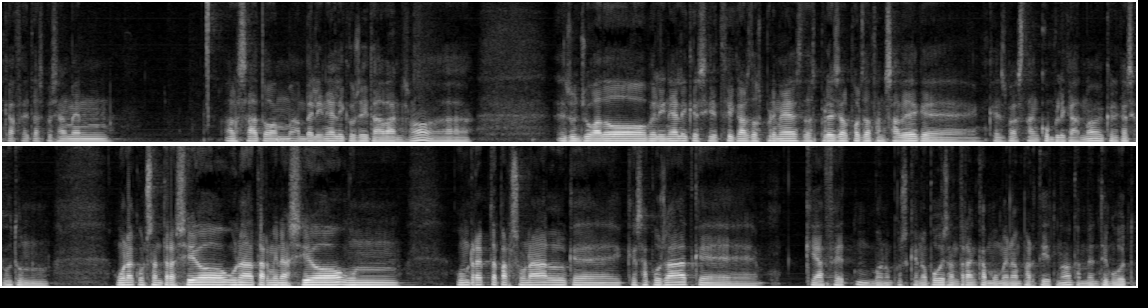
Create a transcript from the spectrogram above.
que ha fet especialment el Sato amb, amb Bellinelli, que us he dit abans, no? eh, és un jugador Bellinelli que si et fiques els dos primers després ja el pots defensar bé, que, que és bastant complicat. No? Crec que ha sigut un, una concentració, una determinació, un, un repte personal que, que s'ha posat que, que ha fet bueno, pues que no puguis entrar en cap moment en partit. No? També hem tingut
